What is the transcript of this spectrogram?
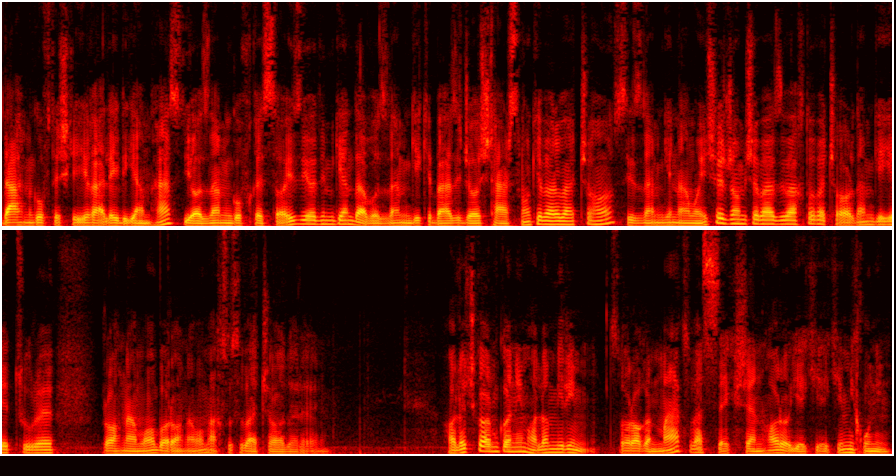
ده میگفتش که یه قلعه دیگه هم هست. یازده می‌گفت قصه های زیادی میگن. دوازده میگه که بعضی جاش ترسناکه برای بچه ها سیزده میگه نمایش اجرا میشه بعضی وقتا و چهارده میگه یه تور راهنما با راهنما مخصوص بچه ها داره. حالا چیکار می‌کنیم؟ حالا میریم سراغ متن و سکشن ها رو یکی یکی می‌خونیم.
